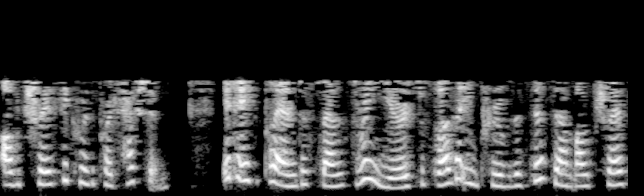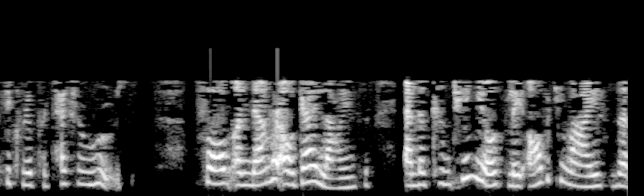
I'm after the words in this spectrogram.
of trade secret protection. It is planned to spend three years to further improve the system of trade secret protection rules, form a number of guidelines, and continuously optimize the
